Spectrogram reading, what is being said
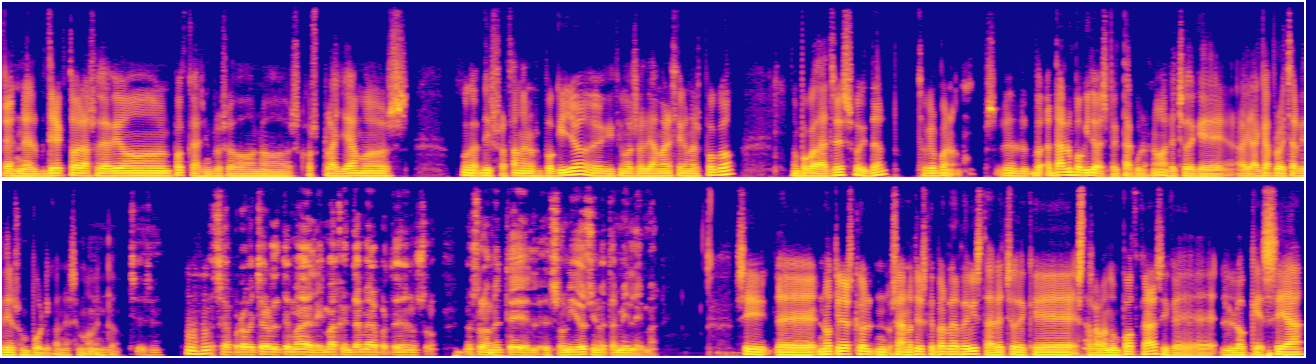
en el directo de la asociación podcast incluso nos cosplayamos disfrazándonos un poquillo, eh, hicimos el de Amanece que no es poco, un poco de atreso y tal. Entonces, bueno, pues, darle un poquito de espectáculo, ¿no? Al hecho de que hay hay que aprovechar que tienes un público en ese momento. Sí, sí. O sea, aprovechar el tema de la imagen también, aparte de no, no solamente el, el sonido, sino también la imagen. Sí, eh, no tienes que, o sea, no tienes que perder de vista el hecho de que estás grabando un podcast y que lo que sea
